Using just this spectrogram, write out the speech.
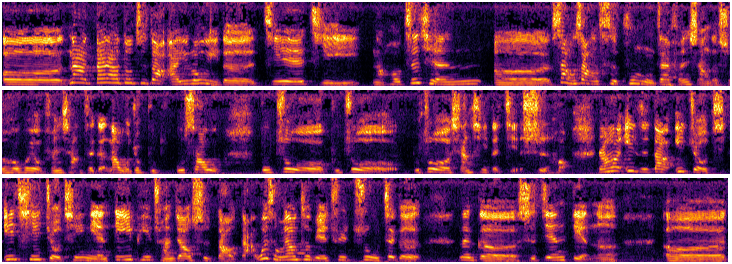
呃，那大家都知道阿伊洛伊的阶级。然后之前，呃，上上次库姆在分享的时候会有分享这个，那我就不不稍不做不做不做详细的解释哈。然后一直到一九一七九七年，第一批传教士到达。为什么要特别去注这个那个时间点呢？呃，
